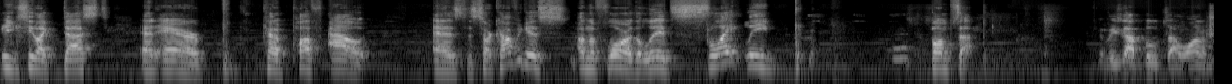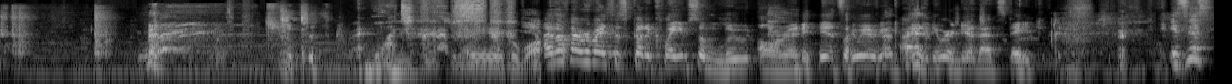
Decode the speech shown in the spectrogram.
You can see like dust and air kind of puff out as the sarcophagus on the floor, the lid slightly bumps up. If he's got boots, I want him. Jesus Christ. What? I love how everybody's just going to claim some loot already. It's like we haven't gotten anywhere near that stage. Is this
